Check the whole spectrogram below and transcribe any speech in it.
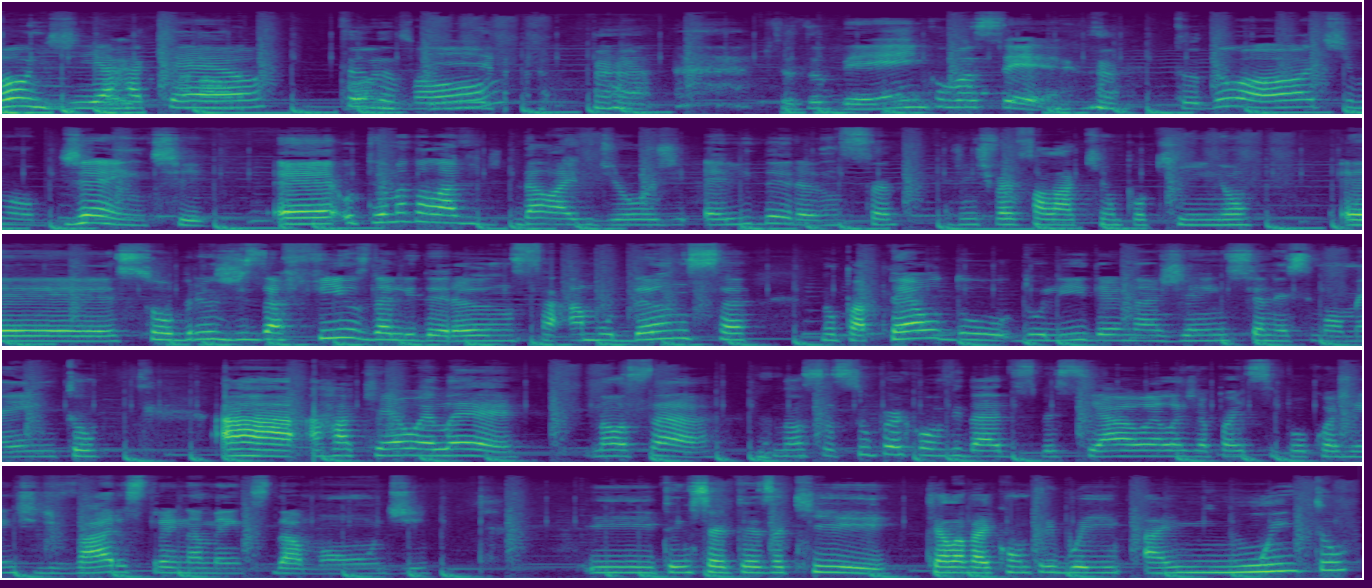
Bom dia, Oi, Raquel. Tudo bom? bom? Tudo bem com você? Tudo ótimo. Gente, é, o tema da live, da live de hoje é liderança. A gente vai falar aqui um pouquinho é, sobre os desafios da liderança, a mudança no papel do, do líder na agência nesse momento. A, a, Raquel, ela é nossa, nossa super convidada especial. Ela já participou com a gente de vários treinamentos da Monde. E tenho certeza que, que ela vai contribuir aí muito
